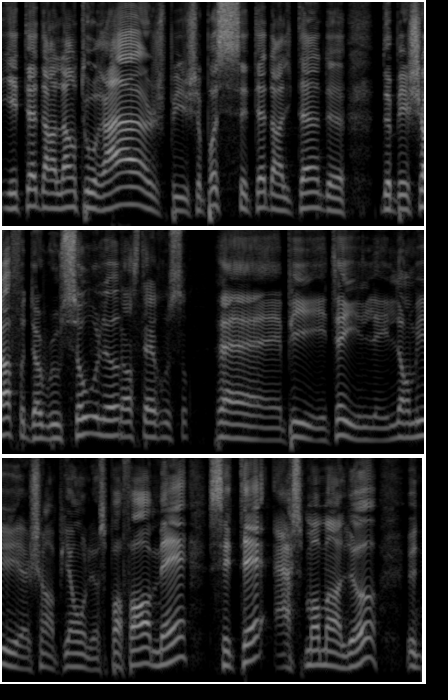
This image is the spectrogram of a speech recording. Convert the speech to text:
il était dans l'entourage. Puis je sais pas si c'était dans le temps de, de Bischoff ou de Rousseau. Là. Non, c'était Rousseau. Euh, puis, tu sais, ils l'ont mis euh, champion. C'est pas fort, mais c'était à ce moment-là une,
